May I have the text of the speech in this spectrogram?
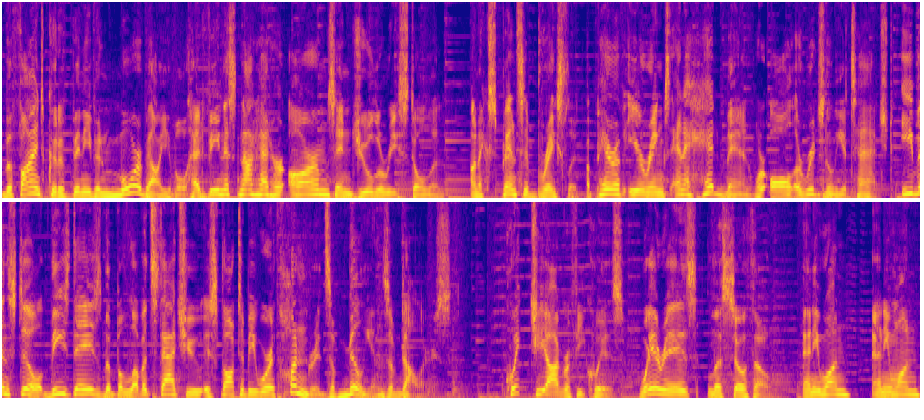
The find could have been even more valuable had Venus not had her arms and jewelry stolen. An expensive bracelet, a pair of earrings, and a headband were all originally attached. Even still, these days the beloved statue is thought to be worth hundreds of millions of dollars. Quick geography quiz. Where is Lesotho? Anyone? Anyone?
